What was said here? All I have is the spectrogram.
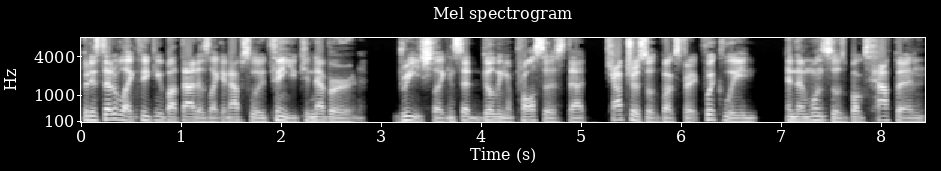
but instead of like thinking about that as like an absolute thing, you can never breach, like instead building a process that captures those bugs very quickly. And then once those bugs happen,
